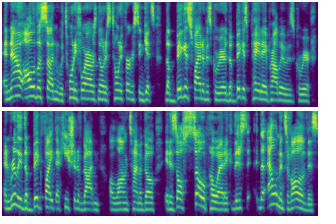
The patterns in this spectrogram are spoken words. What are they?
And now all of a sudden, with 24 hours notice, Tony Ferguson gets the biggest fight of his career, the biggest payday probably of his career, and really the big fight that he should have gotten a long time ago. It is all so poetic. Just the elements of all of this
